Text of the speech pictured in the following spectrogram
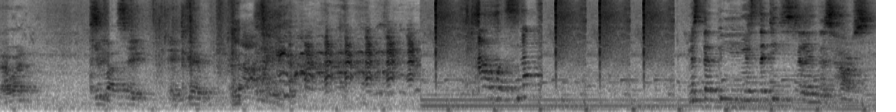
Now what? Give us a, a clip. I was not. Mr. B, Mr. D is still in this house.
